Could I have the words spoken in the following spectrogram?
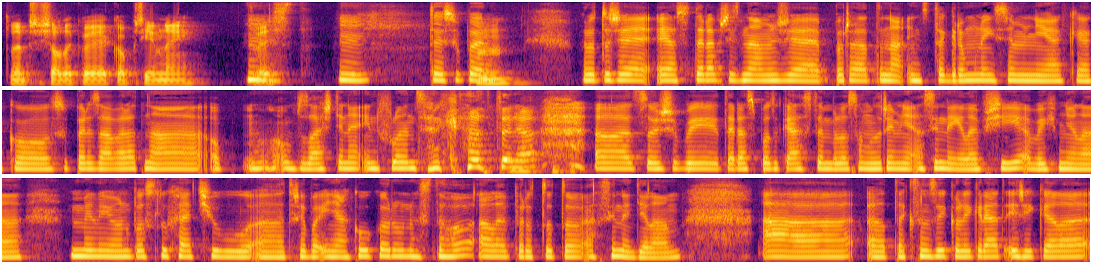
to mi přišel takový jako příjemný mhm. twist. Hmm. Hmm. To je super. Hmm. Protože já se teda přiznám, že pořád na Instagramu nejsem nějak jako super závadatná, obzvláště ne influencerka teda, což by teda s podcastem bylo samozřejmě asi nejlepší, abych měla milion posluchačů a třeba i nějakou korunu z toho, ale proto to asi nedělám. A, a tak jsem si kolikrát i říkala,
